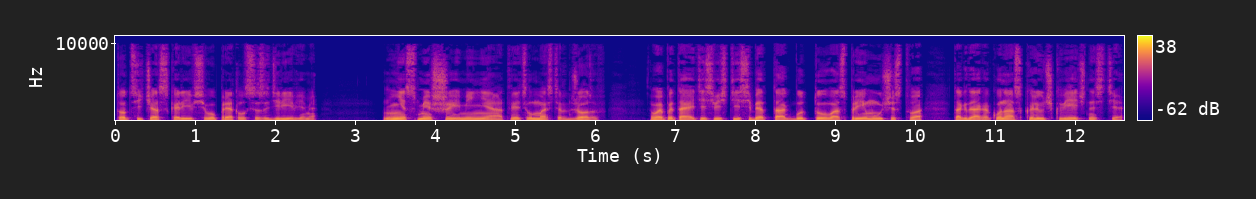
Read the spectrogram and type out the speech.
Тот сейчас, скорее всего, прятался за деревьями. «Не смеши меня», — ответил мастер Джозеф. «Вы пытаетесь вести себя так, будто у вас преимущество, тогда как у нас ключ к вечности.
